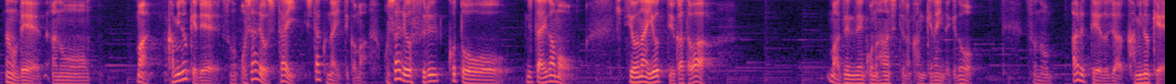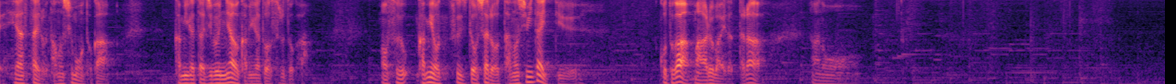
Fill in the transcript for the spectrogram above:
なのであのまあ髪の毛でそのおしゃれをしたいしたくないっていうか、まあ、おしゃれをすること自体がもう必要ないよっていう方はまあ全然この話っていうのは関係ないんだけどそのある程度じゃあ髪の毛ヘアスタイルを楽しもうとか髪型自分に合う髪型をするとか、まあ、そういう髪を通じておしゃれを楽しみたいっていうことが、まあ、ある場合だったらあの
